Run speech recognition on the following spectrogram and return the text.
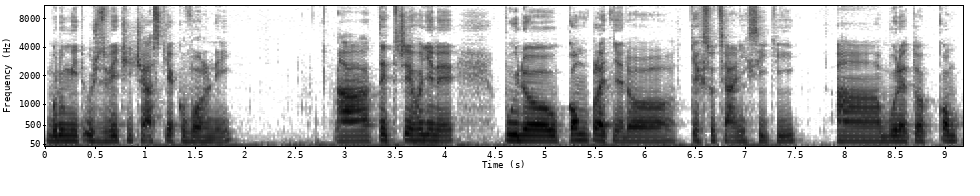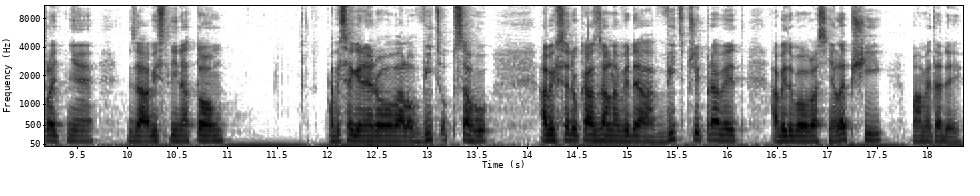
budu mít už z větší části jako volný. A ty tři hodiny půjdou kompletně do těch sociálních sítí a bude to kompletně závislý na tom, aby se generovalo víc obsahu, abych se dokázal na videa víc připravit, aby to bylo vlastně lepší. Máme tady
